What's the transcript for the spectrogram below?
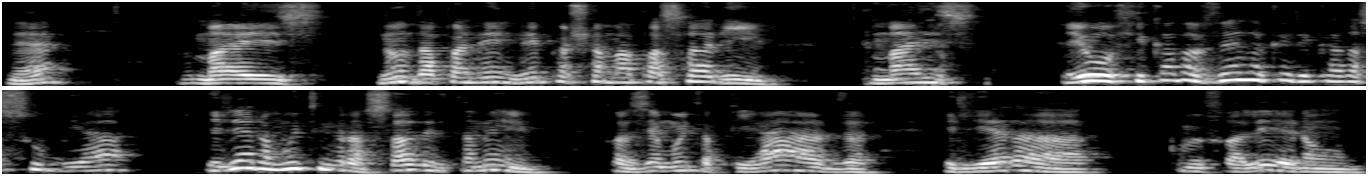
né? Mas não dá para nem, nem para chamar passarinho. Mas eu ficava vendo aquele cara subiar. Ele era muito engraçado, ele também fazia muita piada. Ele era, como eu falei, era um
